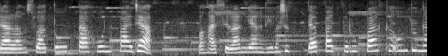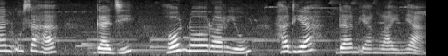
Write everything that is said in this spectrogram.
dalam suatu tahun pajak. Penghasilan yang dimaksud dapat berupa keuntungan usaha, gaji, honorarium, hadiah, dan yang lainnya.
